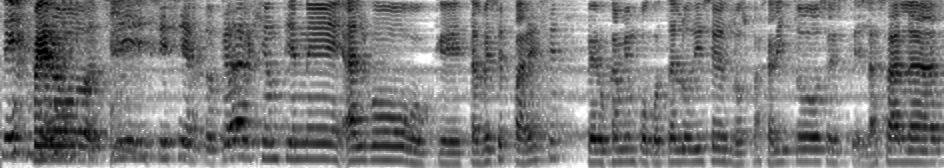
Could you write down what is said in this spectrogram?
Sí. Pero sí, sí es cierto. Cada región tiene algo que tal vez se parece, pero cambia un poco. Tal lo dices, los pajaritos, este, las alas,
